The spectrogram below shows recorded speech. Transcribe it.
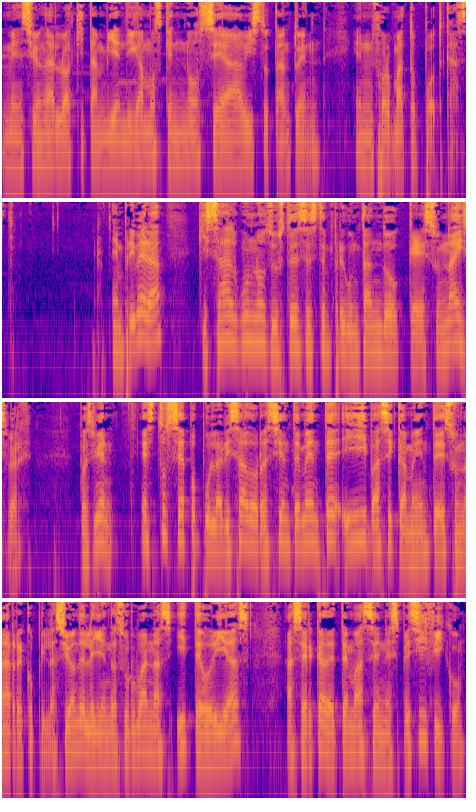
mencionarlo aquí también, digamos que no se ha visto tanto en, en formato podcast. En primera, quizá algunos de ustedes estén preguntando qué es un iceberg. Pues bien, esto se ha popularizado recientemente y básicamente es una recopilación de leyendas urbanas y teorías acerca de temas en específico.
